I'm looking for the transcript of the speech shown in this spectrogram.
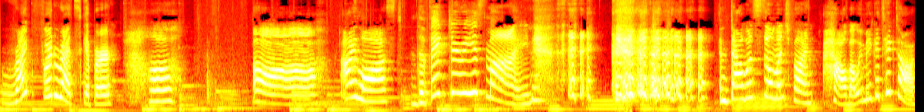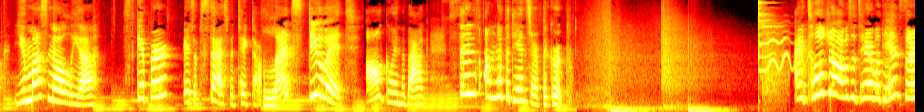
Right foot red, Skipper. Uh, Aww, I lost. The victory is mine. and that was so much fun. How about we make a TikTok? You must know, Lia. Skipper is obsessed with TikTok. Let's do it! I'll go in the back since I'm not the dancer of the group. I told you I was a terrible dancer.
